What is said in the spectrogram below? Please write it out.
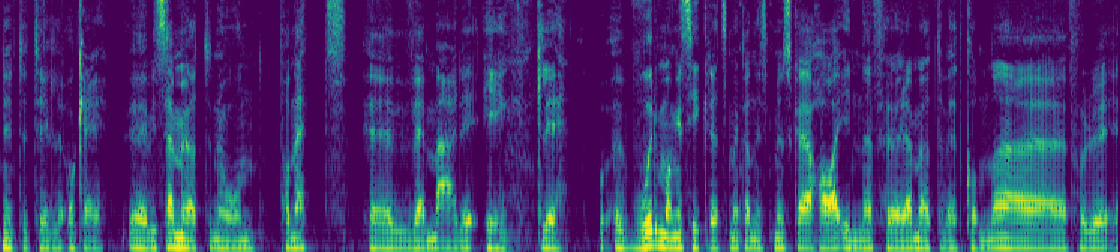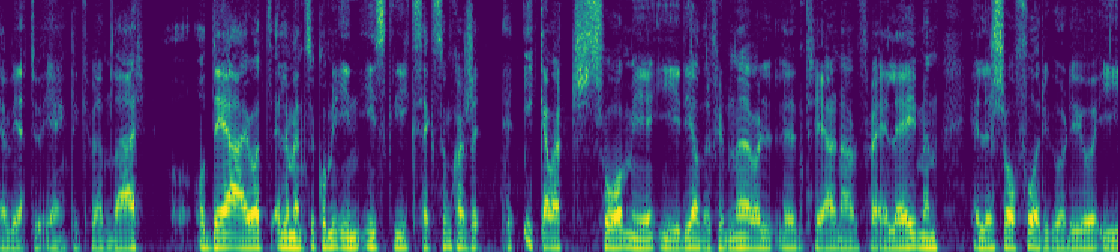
knyttet til OK, eh, hvis jeg møter noen på nett, hvem er det egentlig? Hvor mange sikkerhetsmekanismer skal jeg ha inne før jeg møter vedkommende? For jeg vet jo egentlig ikke hvem det er og det er jo et element som kommer inn i Skrik 6 som kanskje ikke har vært så mye i de andre filmene. Treeren er fra LA, men ellers så foregår det jo i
